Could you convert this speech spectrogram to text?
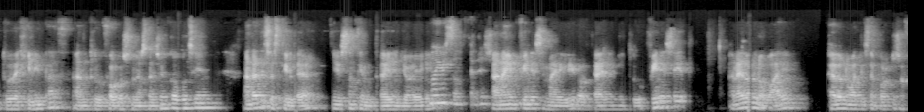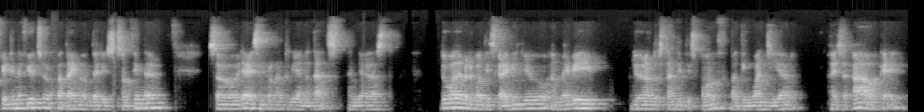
do the healing path and to focus on ascension coaching. And that is still there. It's something that I enjoy. Well, you're still finished. And I'm finishing my degree, but guiding me to finish it. And I don't know why. I don't know what is the purpose of it in the future, but I know there is something there. So yeah, it's important to be unattached and just do whatever God is guiding you. And maybe you don't understand it this month, but in one year, I said, ah, okay,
